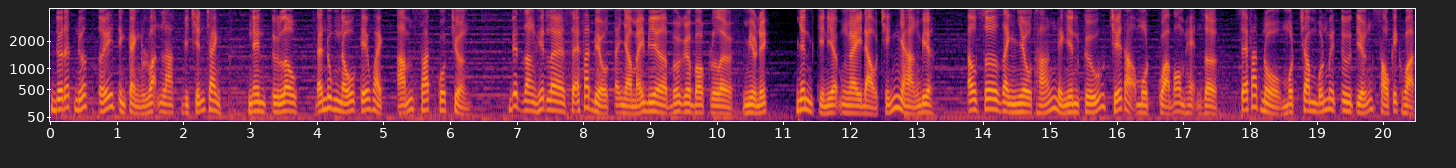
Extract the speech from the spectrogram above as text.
đưa đất nước tới tình cảnh loạn lạc vì chiến tranh, nên từ lâu đã nung nấu kế hoạch ám sát quốc trưởng. Biết rằng Hitler sẽ phát biểu tại nhà máy bia Burgerbockler, Munich, nhân kỷ niệm ngày đảo chính nhà hàng bia. Elser dành nhiều tháng để nghiên cứu chế tạo một quả bom hẹn giờ sẽ phát nổ 144 tiếng sau kích hoạt.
